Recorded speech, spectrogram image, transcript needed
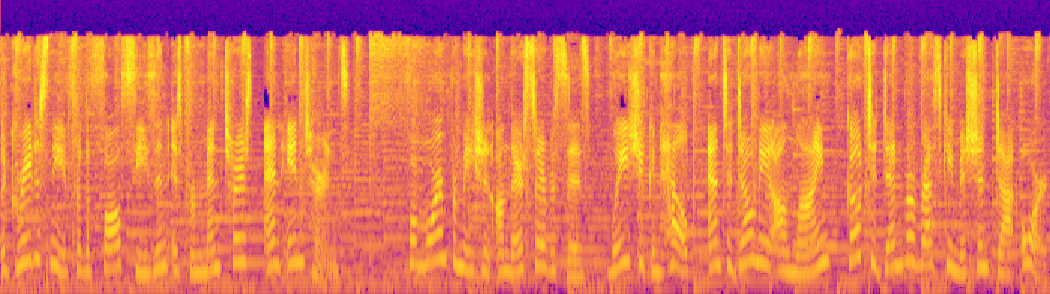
The greatest need for the fall season is for mentors and interns. For more information on their services, ways you can help, and to donate online, go to denverrescuemission.org.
